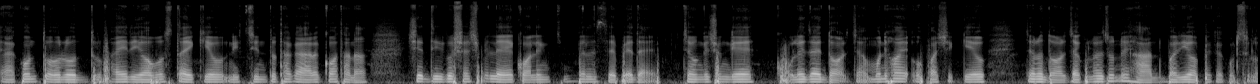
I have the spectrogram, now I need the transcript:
এখন তো রৌদ্র ভাইয়ের অবস্থায় কেউ নিশ্চিন্ত থাকার কথা না। সে দীর্ঘশ্বাস ফেলে কলিং বেল চেপে দেয়। সঙ্গে সঙ্গে খুলে যায় দরজা। মনে হয় ওপাশে কেউ যেন দরজা খোলার জন্যই হাত বাড়িয়ে অপেক্ষা করছিল।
